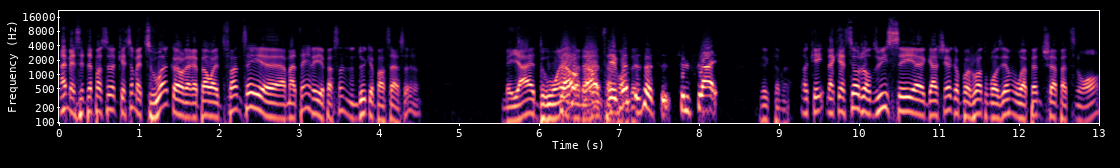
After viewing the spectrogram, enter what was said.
Ah, mais c'était pas ça notre question. Mais tu vois qu'on aurait pas avoir du fun. Tu sais, euh, à matin, il n'y a personne de nous deux qui a pensé à ça. là. Mais hier, Drouin Non, Monahan, non, ça c'est c'est ça, sur le fly. Exactement. OK. La question aujourd'hui, c'est euh, Galchenyuk qui n'a pas joué en troisième ou à peine touché à la patinoire.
